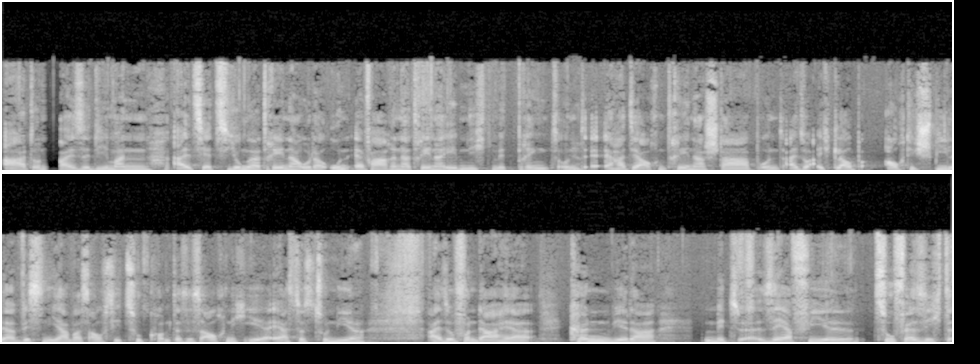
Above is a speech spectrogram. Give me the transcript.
Art und Weise, die man als jetzt junger Trainer oder unerfahrener Trainer eben nicht mitbringt. Und ja. er hat ja auch einen Trainerstab und also ich glaube, auch die Spieler wissen ja, was auf sie zukommt. Das ist auch nicht ihr erstes Turnier. Also von daher können wir da mit sehr viel Zuversicht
